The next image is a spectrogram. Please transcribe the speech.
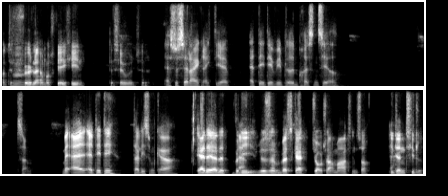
og det Mm. føler jeg måske ikke helt, det ser ud til. jeg synes heller ikke rigtigt, at, at det er det, vi er blevet præsenteret. Så. Men er, er det det, der ligesom gør? Ja, det er det, fordi ja. hvad skal George R. R. Martin så i den titel?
